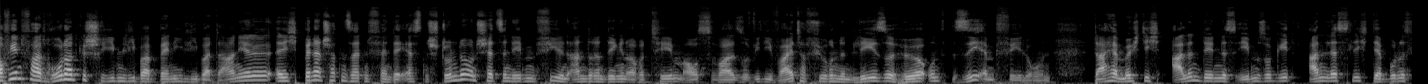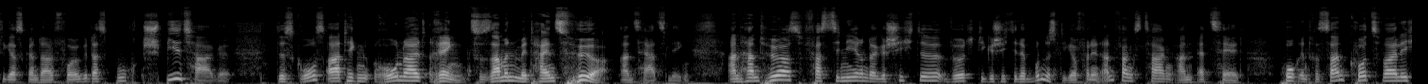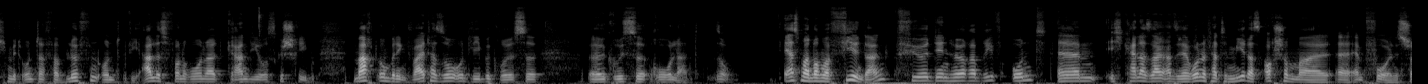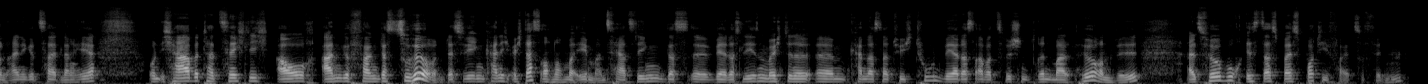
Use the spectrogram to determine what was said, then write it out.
Auf jeden Fall hat Roland geschrieben, lieber Benny, lieber Daniel, ich bin ein Schattenseiten-Fan der ersten Stunde und schätze neben vielen anderen Dingen eure Themenauswahl sowie die weiterführenden Lese-, Hör- und Sehempfehlungen. Daher möchte ich allen, denen es ebenso geht, anlässlich der Bundesliga-Skandalfolge das Buch Spieltage des großartigen Ronald Reng zusammen mit Heinz Höhr ans Herz legen. Anhand Höhrs faszinierender Geschichte wird die Geschichte der Bundesliga von den Anfangstagen an erzählt. Hochinteressant, kurzweilig, mitunter verblüffen und wie alles von Ronald grandios geschrieben. Macht unbedingt weiter so und liebe Grüße, äh, Grüße Roland. So, erstmal nochmal vielen Dank für den Hörerbrief und ähm, ich kann da sagen, also der Ronald hatte mir das auch schon mal äh, empfohlen, ist schon einige Zeit lang her und ich habe tatsächlich auch angefangen, das zu hören. Deswegen kann ich euch das auch nochmal eben ans Herz legen. Dass, äh, wer das lesen möchte, ähm, kann das natürlich tun. Wer das aber zwischendrin mal hören will, als Hörbuch ist das bei Spotify zu finden.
